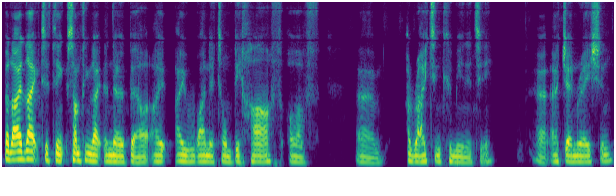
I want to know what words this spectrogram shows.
but I'd like to think something like the Nobel. I I won it on behalf of um, a writing community, uh, a generation,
